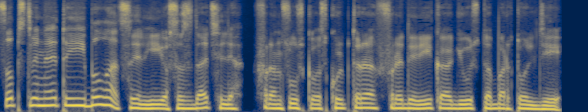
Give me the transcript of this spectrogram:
Собственно, это и была цель ее создателя, французского скульптора Фредерика Агюста Бартольди,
